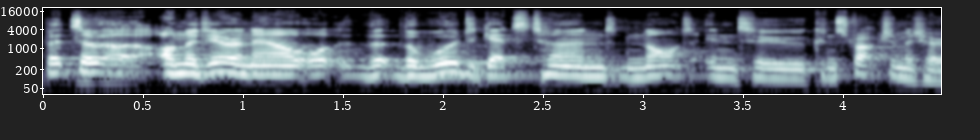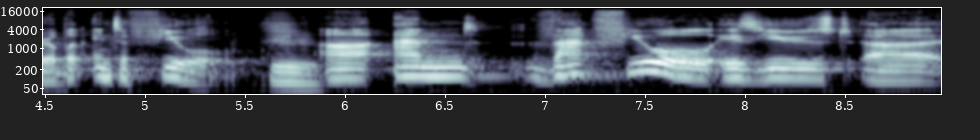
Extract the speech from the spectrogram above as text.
but so uh, on Madeira now, the, the, wood gets turned not into construction material, but into fuel. Mm. Uh, and that fuel is used uh,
